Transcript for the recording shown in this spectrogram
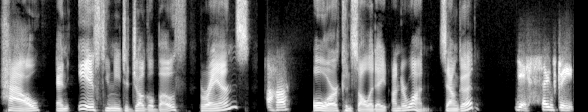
how and if you need to juggle both brands uh-huh. or consolidate under one. Sound good? Yes, sounds great.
